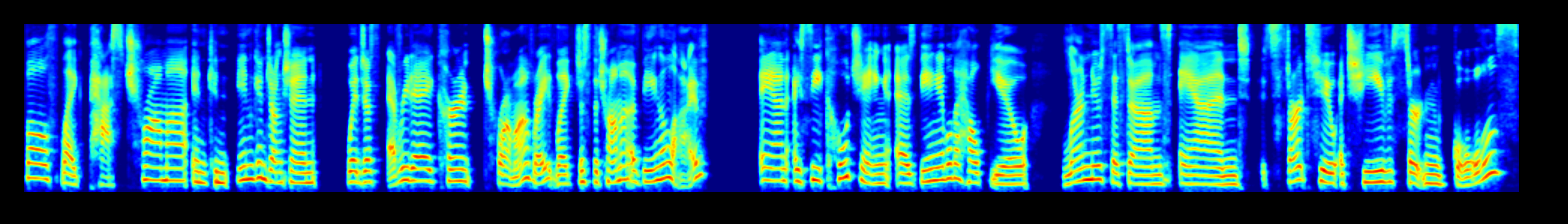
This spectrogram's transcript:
both like past trauma in con- in conjunction with just everyday current trauma, right? Like just the trauma of being alive. And I see coaching as being able to help you learn new systems and start to achieve certain goals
